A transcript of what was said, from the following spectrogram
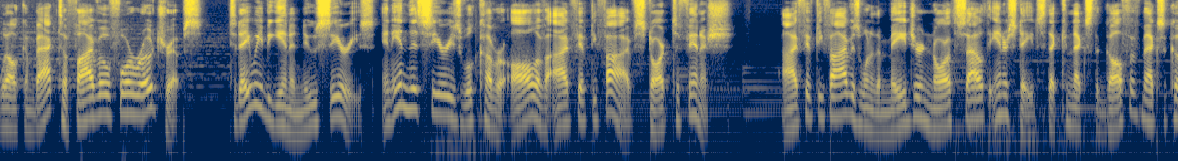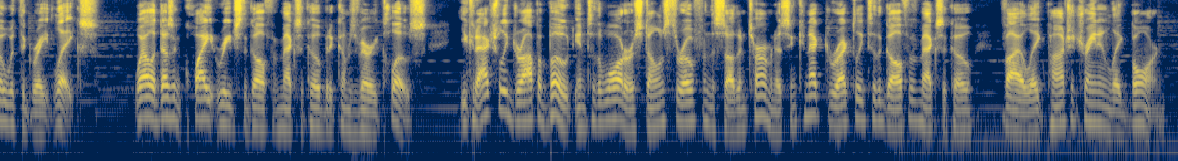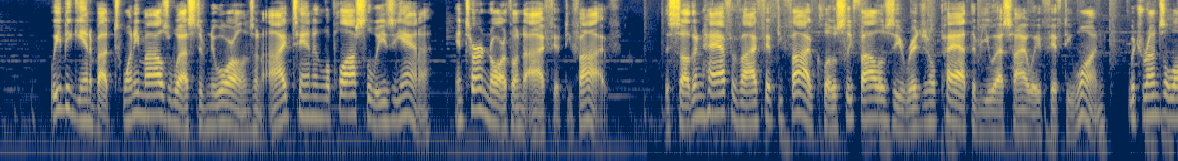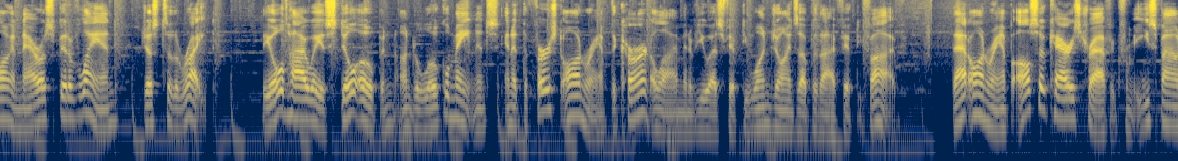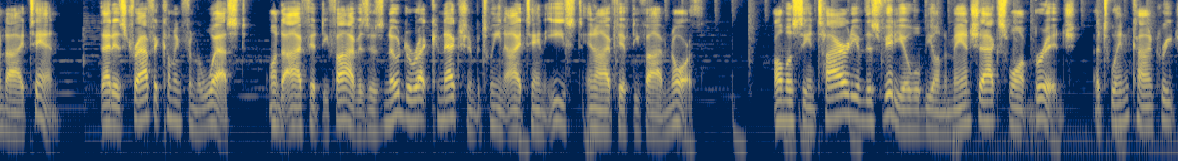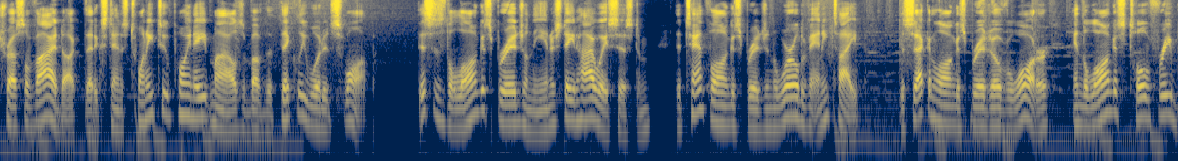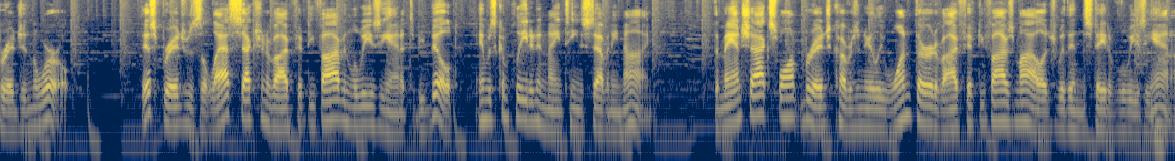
Welcome back to 504 Road Trips. Today we begin a new series, and in this series we'll cover all of I 55 start to finish. I 55 is one of the major north south interstates that connects the Gulf of Mexico with the Great Lakes. Well, it doesn't quite reach the Gulf of Mexico, but it comes very close. You could actually drop a boat into the water a stone's throw from the southern terminus and connect directly to the Gulf of Mexico via Lake Pontchartrain and Lake Borgne. We begin about 20 miles west of New Orleans on I 10 in Laplace, Louisiana, and turn north onto I 55. The southern half of I 55 closely follows the original path of US Highway 51, which runs along a narrow spit of land just to the right. The old highway is still open under local maintenance, and at the first on ramp, the current alignment of US 51 joins up with I 55. That on ramp also carries traffic from eastbound I 10 that is, traffic coming from the west onto I 55, as there's no direct connection between I 10 East and I 55 North. Almost the entirety of this video will be on the Manchac Swamp Bridge, a twin concrete trestle viaduct that extends 22.8 miles above the thickly wooded swamp. This is the longest bridge on the interstate highway system, the 10th longest bridge in the world of any type, the second longest bridge over water, and the longest toll free bridge in the world. This bridge was the last section of I 55 in Louisiana to be built and was completed in 1979. The Manchac Swamp Bridge covers nearly one third of I 55's mileage within the state of Louisiana.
